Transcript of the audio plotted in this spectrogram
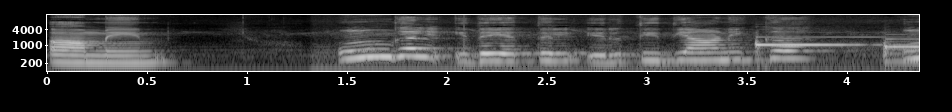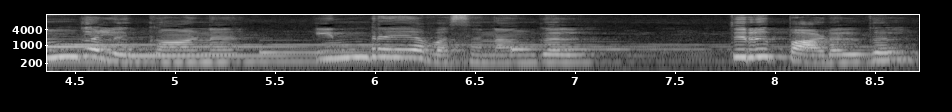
ஆமேன். உங்கள் இதயத்தில் இருத்தி தியானிக்க உங்களுக்கான இன்றைய வசனங்கள். திருப்பாடல்கள்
